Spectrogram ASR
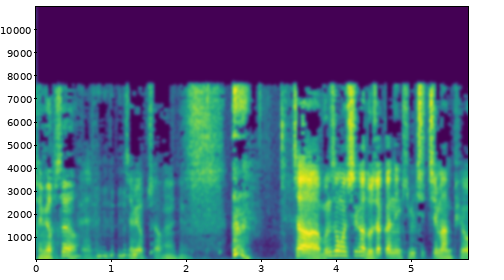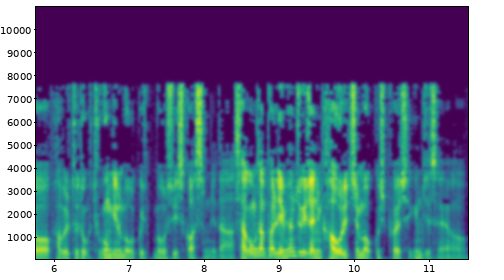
재미없어요. 네. 재미없죠. 네, 자, 문성원 씨가 노 작가님 김치찜 한 표, 밥을 두, 두 공기는 먹을, 먹을 수 있을 것 같습니다. 4038님, 현주 기자님 가오리찜 먹고 싶어요. 책임지세요.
